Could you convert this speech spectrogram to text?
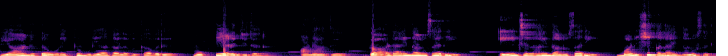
தியானத்தை உடைக்க முடியாத அளவுக்கு அவர் முக்தி அடைஞ்சிட்டாரு. ஆனால் அது காடாக இருந்தாலும் சரி ஏஞ்சலாக இருந்தாலும் சரி மனுஷங்களாக இருந்தாலும் சரி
